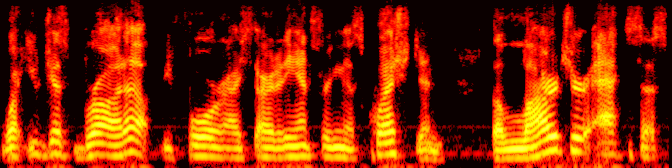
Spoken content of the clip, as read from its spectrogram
what you just brought up before i started answering this question the larger access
